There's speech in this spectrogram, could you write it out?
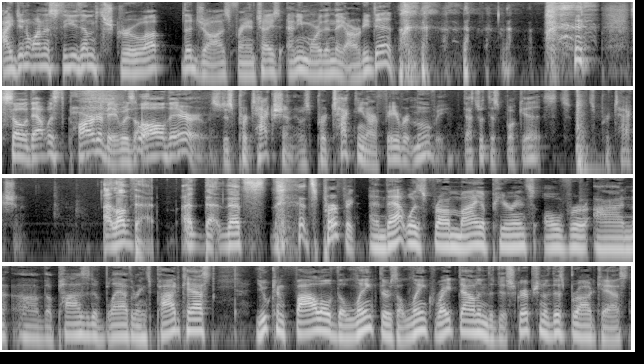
I didn't want to see them screw up the Jaws franchise any more than they already did. so that was part of it. It was all there. It was just protection. It was protecting our favorite movie. That's what this book is. It's, it's protection. I love that. Uh, that that's that's perfect. And that was from my appearance over on uh, the Positive Blatherings podcast. You can follow the link. There's a link right down in the description of this broadcast,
